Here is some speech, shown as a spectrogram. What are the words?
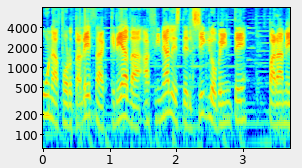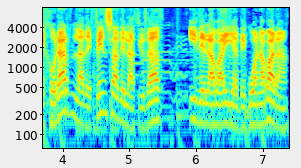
una fortaleza creada a finales del siglo XX para mejorar la defensa de la ciudad y de la bahía de Guanabara.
